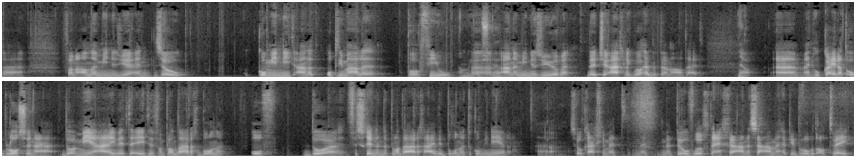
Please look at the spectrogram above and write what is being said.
eh, van een andere aminozuur. En zo kom je niet aan het optimale profiel Amino's, eh, ja. aan aminozuren dat je eigenlijk wil hebben per maaltijd. ja, Ehm, en hoe kan je dat oplossen? Nou ja, door meer eiwitten te eten van plantaardige bronnen. Of door verschillende plantaardige eiwitbronnen te combineren. Ehm, Zo krijg je met, met, met peulvruchten en granen samen... heb je bijvoorbeeld al twee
